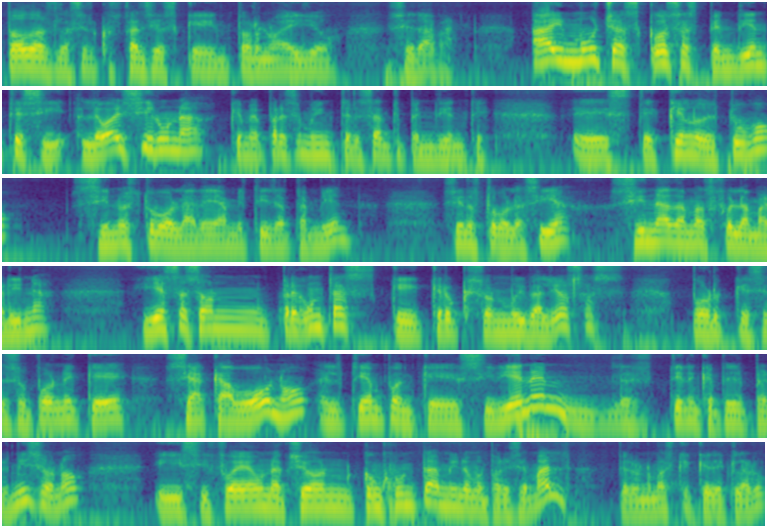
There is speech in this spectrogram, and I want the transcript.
todas las circunstancias que en torno a ello se daban. Hay muchas cosas pendientes y le voy a decir una que me parece muy interesante pendiente. Este, ¿Quién lo detuvo? Si no estuvo la DEA metida también, si no estuvo la CIA, si nada más fue la Marina. Y esas son preguntas que creo que son muy valiosas, porque se supone que se acabó, ¿no? El tiempo en que si vienen, les tienen que pedir permiso, ¿no? Y si fue una acción conjunta, a mí no me parece mal, pero nomás que quede claro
